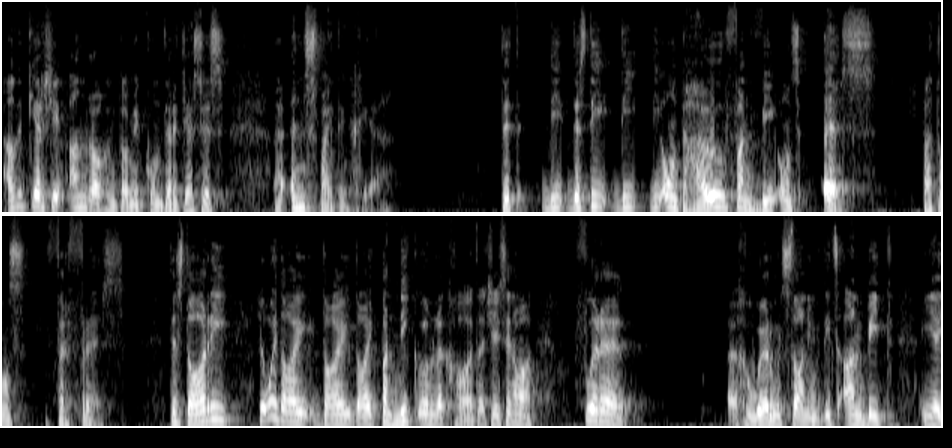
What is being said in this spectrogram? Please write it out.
Elke keer as jy in aanraking daarmee kom, dit jou soos 'n inspuiting gee. Dit die dis die die die onthou van wie ons is wat ons verfris. Dis daardie jy ooit daai daai daai paniek oomblik gehad as jy sê nou maar voor 'n gehoor moet staan, jy moet iets aanbied en jy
